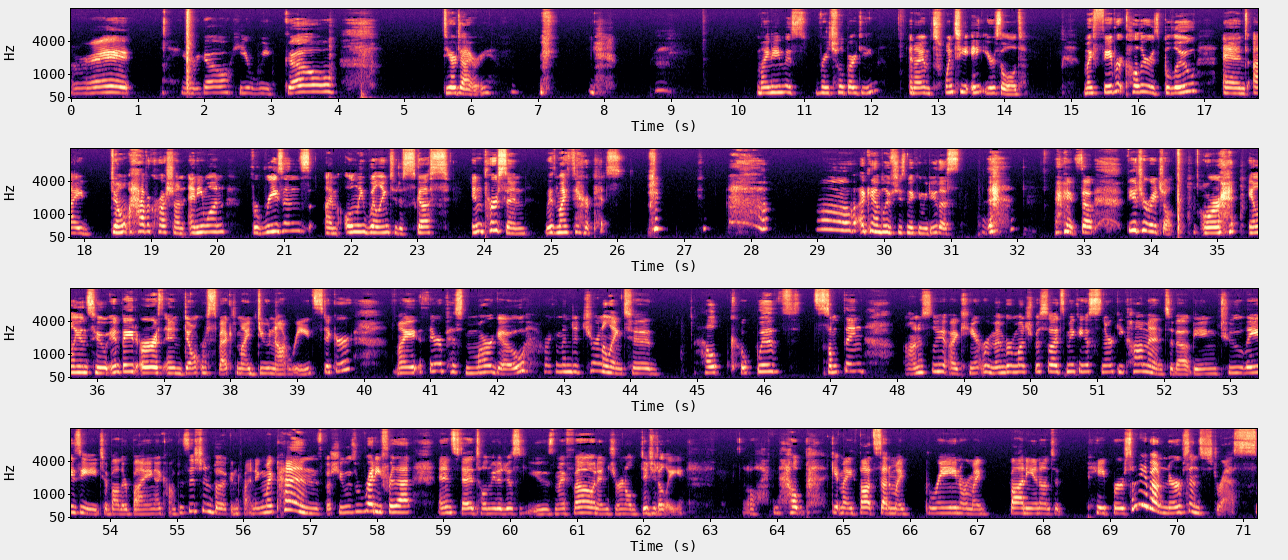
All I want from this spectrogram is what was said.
All right. Here we go. Here we go. Dear Diary. My name is Rachel Bardine, and I am 28 years old. My favorite color is blue, and I don't have a crush on anyone for reasons I'm only willing to discuss in person with my therapist. Oh, I can't believe she's making me do this. Alright, so future Rachel, or aliens who invade Earth and don't respect my do not read sticker. My therapist Margot recommended journaling to help cope with something. Honestly, I can't remember much besides making a snarky comment about being too lazy to bother buying a composition book and finding my pens, but she was ready for that and instead told me to just use my phone and journal digitally. It'll help get my thoughts out of my brain or my body and onto paper. Something about nerves and stress.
